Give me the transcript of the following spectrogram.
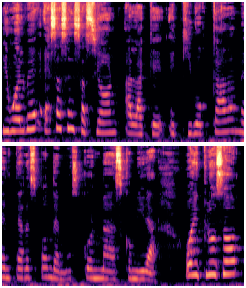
y vuelve esa sensación a la que equivocadamente respondemos con más comida o incluso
